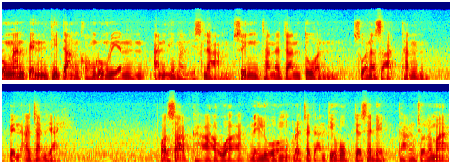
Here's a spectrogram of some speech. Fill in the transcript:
ตรงนั้นเป็นที่ตั้งของโรงเรียนอันยูมันอิสลาม ซึ่งท่านอาจารย์ตวนสวนศาสตร์ท่านเป็นอาจารย์ใหญ่ พอทราบข่าวว่าในหลวงรัชกาลที่ 6 จะเสด็จทางชลมาก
